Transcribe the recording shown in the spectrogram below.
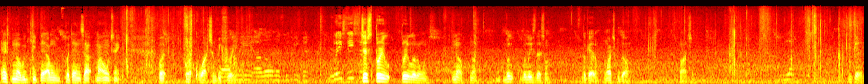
it's- No, we can keep that. I'm gonna put that inside my own tank. But look, watch them be free. Uh, just three, three little ones. No, no. Re- release this one. Look at them. Watch them go. Watch them. Look at 'em.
